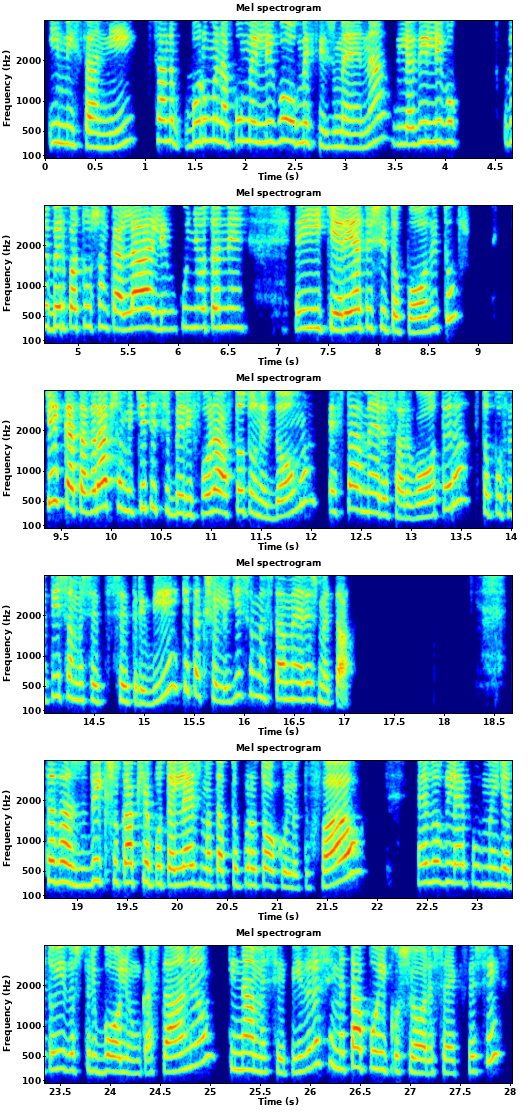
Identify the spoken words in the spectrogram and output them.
ημιθανοί, σαν μπορούμε να πούμε λίγο μεθυσμένα, δηλαδή λίγο δεν περπατούσαν καλά, λίγο κουνιότανε η κεραία της ή το πόδι τους. Και καταγράψαμε και τη συμπεριφορά αυτών των εντόμων 7 μέρες αργότερα, τοποθετήσαμε σε, σε τριβλία και τα αξιολογήσαμε 7 μέρες μετά. Θα σας δείξω κάποια αποτελέσματα από το πρωτόκολλο του ΦΑΟ. Εδώ βλέπουμε για το είδος τριμπόλιουμ καστάνεου την άμεση επίδραση μετά από 20 ώρες έκθεσης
